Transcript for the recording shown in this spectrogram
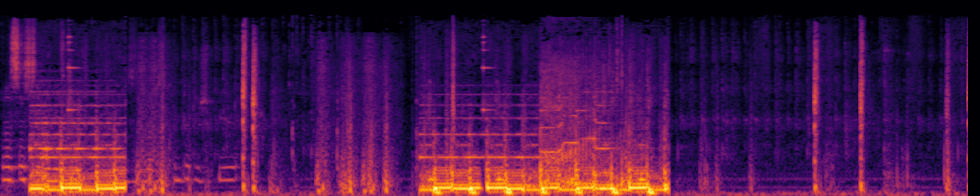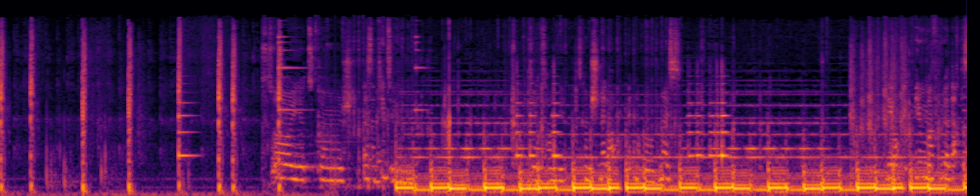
was ist denn mit Das ist das komplette Spiel. So, jetzt können wir. Es hat jetzt irgendwie. Jetzt haben wir. Jetzt können wir schneller. Nice. Okay, wir machen wieder das.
